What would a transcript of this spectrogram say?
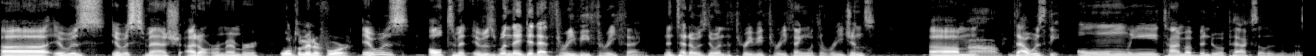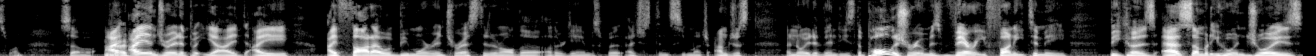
Uh, it was it was Smash. I don't remember. Ultimate or four? It was Ultimate. It was when they did that three v three thing. Nintendo was doing the three v three thing with the regions. Um, Ah. that was the only time I've been to a PAX other than this one. So Okay. I, I enjoyed it, but yeah, I, I I thought I would be more interested in all the other games, but I just didn't see much. I'm just annoyed of indies. The Polish room is very funny to me because as somebody who enjoys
